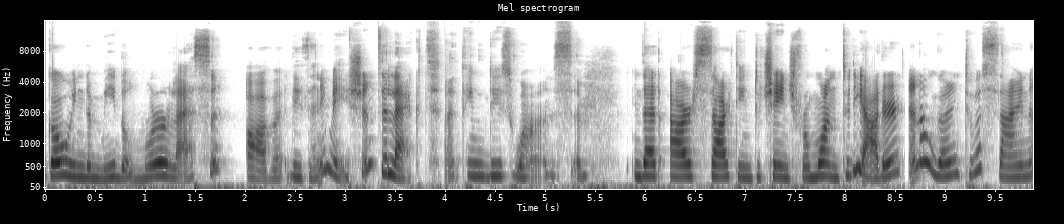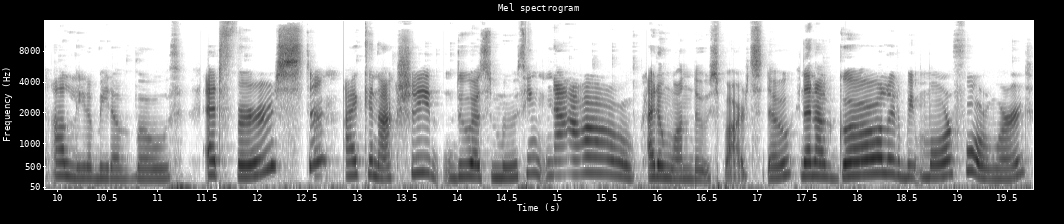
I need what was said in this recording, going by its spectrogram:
go in the middle more or less of this animation, select, I think these ones that are starting to change from one to the other, and I'm going to assign a little bit of both. At first, I can actually do a smoothing. No! I don't want those parts though. Then I'll go a little bit more forward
